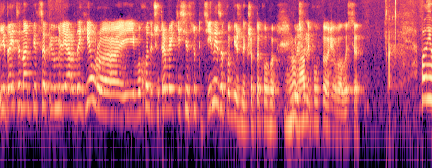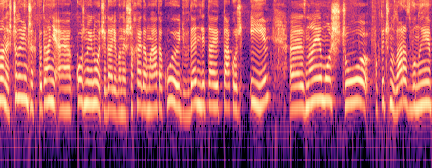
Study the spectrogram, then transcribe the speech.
і дайте нам під це півмільярда євро. І виходить, що треба якийсь інституційний запобіжник, щоб такого Ну, більше да. не повторювалося. Пане Іване, щодо інших питань, е, кожної ночі далі вони шахедами атакують, вдень літають також. І е, знаємо, що фактично зараз вони.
